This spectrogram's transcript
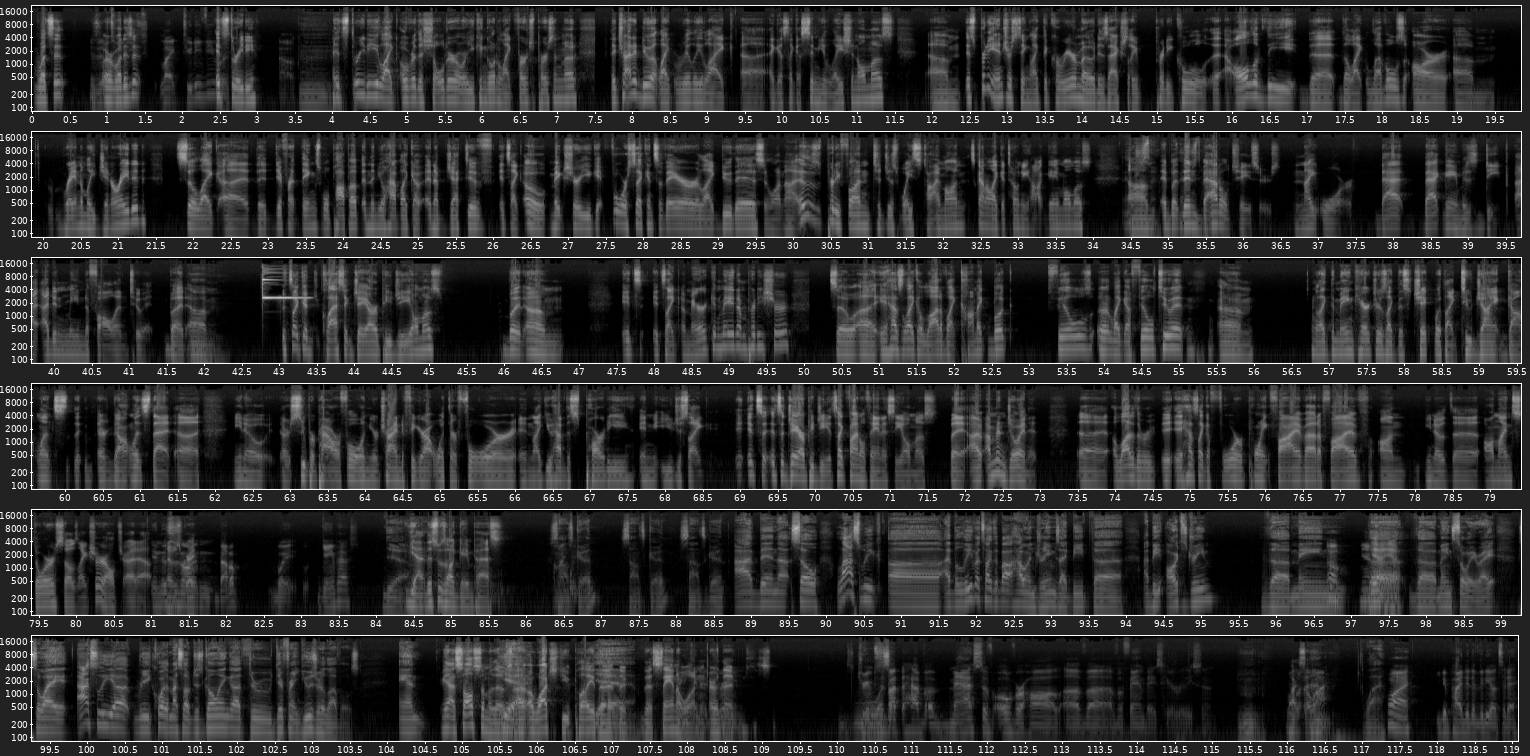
what's it? Is or what is 2D it? Like 2D view? It's or- 3D. Oh, okay. Mm. It's 3D like over the shoulder, or you can go to like first person mode. They try to do it like really like uh, I guess like a simulation almost. Um, it's pretty interesting. Like the career mode is actually pretty cool. Uh, All of the the the like levels are um, randomly generated. So like uh, the different things will pop up, and then you'll have like a, an objective. It's like, oh, make sure you get four seconds of air, or like do this and whatnot. It was pretty fun to just waste time on. It's kind of like a Tony Hawk game almost. Um, eh, but then Battle Chasers, Night War, that that game is deep. I, I didn't mean to fall into it, but um, Mm. it's like a classic JRPG almost. But um, it's it's like American made. I'm pretty sure. So uh, it has like a lot of like comic book feels or like a feel to it. Um, like the main character is like this chick with like two giant gauntlets or gauntlets that uh you know are super powerful and you're trying to figure out what they're for and like you have this party and you just like it- it's a, it's a JRPG it's like Final Fantasy almost but I, I'm enjoying it uh a lot of the re- it, it has like a 4.5 out of 5 on you know the online store so I was like sure I'll try it out And it this was is great on Battle. Wait, Game Pass? Yeah. yeah this was on Game Pass Sounds good. Sounds good. Sounds good. I've been uh, so last week. Uh, I believe I talked about how in Dreams I beat the I beat Art's Dream, the main Oh, yeah. the, Yeah, yeah. the main story, right? So I actually uh, recorded myself just going uh, through different user levels, and Yeah, I saw some of those. Yeah. I, I watched you play the, Yeah. the the Santa Speaking one of or the. Dreams. Dreams What's is about to have a massive overhaul of uh, of a fan base here really soon. mm, Why You is wanna that? know why? why? Why? You did probably did a video today,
